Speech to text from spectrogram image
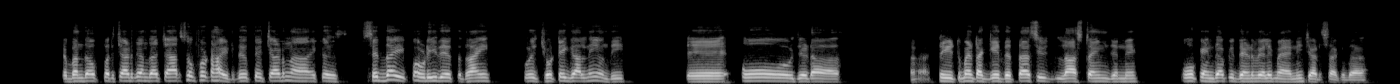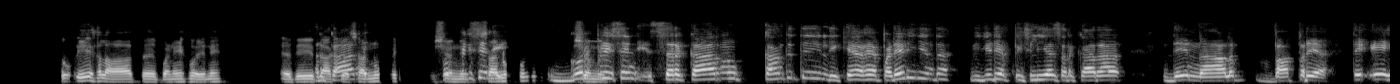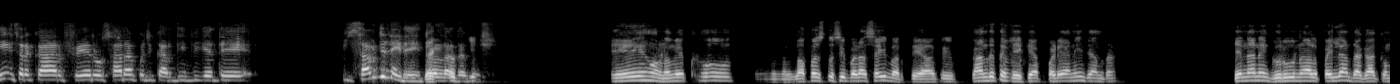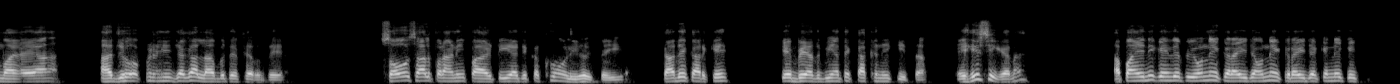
ਤੇ ਬੰਦਾ ਉੱਪਰ ਚੜ ਜਾਂਦਾ 400 ਫੁੱਟ ਹਾਈਟ ਦੇ ਉੱਤੇ ਚੜ੍ਹਨਾ ਇੱਕ ਸਿੱਧਾ ਹੀ ਪੌੜੀ ਦੇ ਰਾਹੀਂ ਕੋਈ ਛੋਟੀ ਗੱਲ ਨਹੀਂ ਹੁੰਦੀ। ਤੇ ਉਹ ਜਿਹੜਾ ਟ੍ਰੀਟਮੈਂਟ ਅੱਗੇ ਦਿੱਤਾ ਸੀ ਲਾਸਟ ਟਾਈਮ ਜਿੰਨੇ ਉਹ ਕਹਿੰਦਾ ਵੀ ਦਿਨ ਵੇਲੇ ਮੈਂ ਨਹੀਂ ਚੜ ਸਕਦਾ। ਤੋਂ ਇਹ ਹਾਲਾਤ ਬਣੇ ਹੋਏ ਨੇ। ਇਹਦੇ ਤੱਕ ਸਰਕਾਰ- ਸਾਨੂੰ ਸਿੰਘ ਸਾਨੂੰ ਕੋਈ ਗੁਰਪ੍ਰੀਤ ਸਿੰਘ ਸਰਕਾਰ ਨੂੰ ਕੰਧ ਤੇ ਲਿਖਿਆ ਹੋਇਆ ਪੜਿਆ ਨਹੀਂ ਜਾਂਦਾ ਵੀ ਜਿਹੜੇ ਪਿਛਲੀਆਂ ਸਰਕਾਰਾਂ ਦੇ ਨਾਲ ਵਾਪਰਿਆ। ਤੇ ਇਹੀ ਸਰਕਾਰ ਫੇਰ ਉਹ ਸਾਰਾ ਕੁਝ ਕਰਦੀ ਵੀ ਹੈ ਤੇ ਸਮਝ ਨਹੀਂ ਰਹੀ ਤੁਹਾਨੂੰ ਲੱਗਦਾ ਕੁਝ ਇਹ ਹੁਣ ਵੇਖੋ ਲਫ਼ਜ਼ ਤੁਸੀਂ ਬੜਾ ਸਹੀ ਵਰਤਿਆ ਕਿ ਕੰਧ ਤੇ ਲਿਖਿਆ ਪੜਿਆ ਨਹੀਂ ਜਾਂਦਾ। ਜਿਨ੍ਹਾਂ ਨੇ ਗੁਰੂ ਨਾਲ ਪਹਿਲਾਂ ਦਗਾ ਕਮਾਇਆ ਅੱਜ ਉਹ ਆਪਣੀ ਜਗ੍ਹਾ ਲੱਭਦੇ ਫਿਰਦੇ ਆ। 100 ਸਾਲ ਪੁਰਾਣੀ ਪਾਰਟੀ ਅੱਜ ਕੱਖੋਂ ਹੌਲੀ ਹੋਈ ਪਈ ਆ। ਕਾਦੇ ਕਰਕੇ? ਕਿ ਬੇਅਦਬੀਆਂ ਤੇ ਕੱਖ ਨਹੀਂ ਕੀਤਾ। ਇਹੀ ਸੀਗਾ ਨਾ। ਆਪਾਂ ਇਹ ਨਹੀਂ ਕਹਿੰਦੇ ਵੀ ਉਹਨੇ ਕਰਾਈ ਜਾਂ ਉਹਨੇ ਕਰਾਈ ਜਾਂ ਕਿੰਨੇ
